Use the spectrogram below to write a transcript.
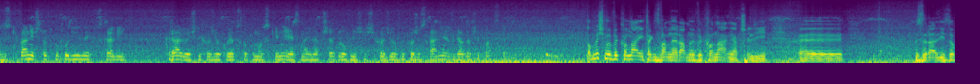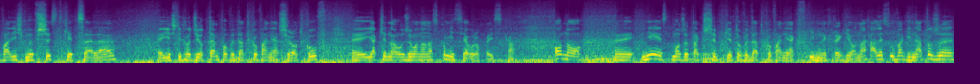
uzyskiwanie środków unijnych w skali kraju, jeśli chodzi o Kujawsko-Pomorskie, nie jest najlepsze, również jeśli chodzi o wykorzystanie. Zgadza się Pan z tym? No myśmy wykonali tak zwane ramy wykonania, czyli e, zrealizowaliśmy wszystkie cele, e, jeśli chodzi o tempo wydatkowania środków, e, jakie nałożyła na nas Komisja Europejska. Ono nie jest może tak szybkie to wydatkowanie jak w innych regionach, ale z uwagi na to, że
